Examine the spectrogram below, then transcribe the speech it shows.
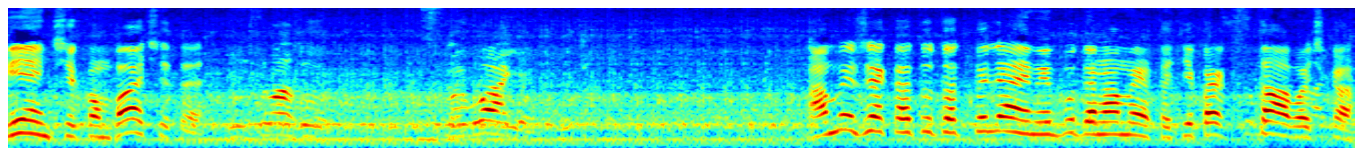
Венчиком, бачите? Він зразу смиває. А ми Жека тут відпиляємо і буде нам это, типа як вставочка,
